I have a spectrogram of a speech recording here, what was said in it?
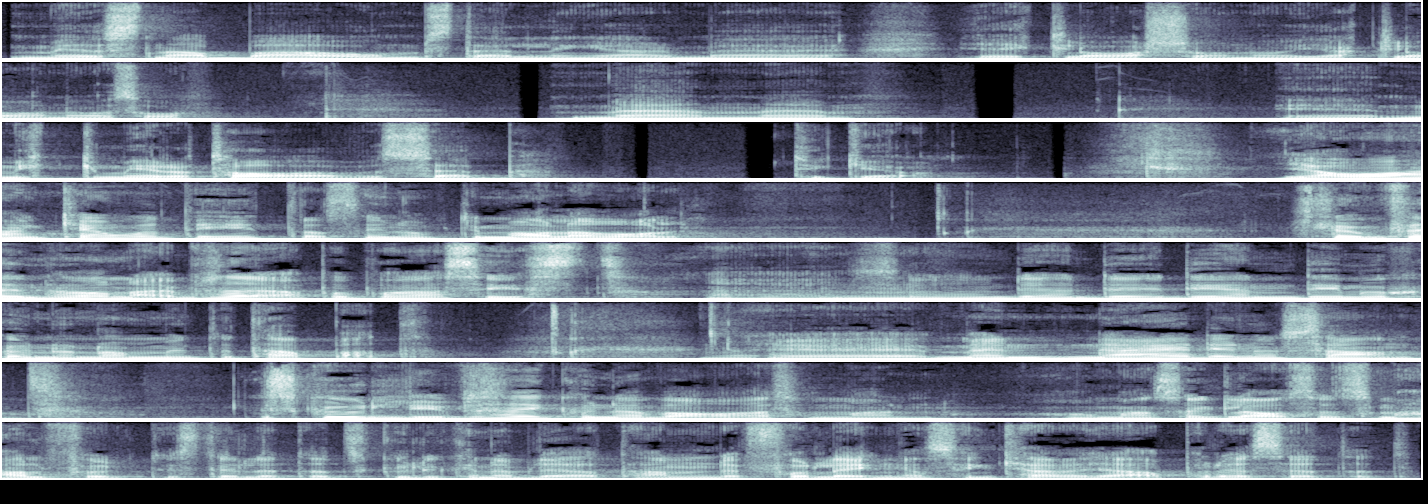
med snabba omställningar med Jake Larsson och Jack Lane och så. Men eh, eh mycket mer att ta av Seb, tycker jag. Ja, han kanske inte hittar sin optimala roll. Slog fin hörna i och för sig, apropå assist. Eh, mm. Så det, det, den dimensionen har de inte tappat. Nej. Eh, men nej, det är nog sant. Det skulle i och för sig kunna vara, alltså man, om man ser glaset som halvfullt istället, att det skulle kunna bli att han förlänger sin karriär på det sättet.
